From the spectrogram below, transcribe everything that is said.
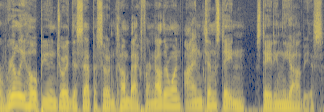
I really hope you enjoyed this episode and come back for another one. I'm Tim Staten, stating the obvious.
